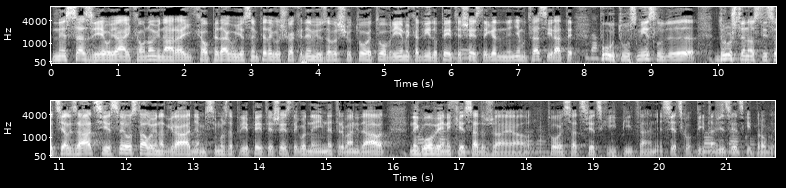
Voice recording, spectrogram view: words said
ne sazri, evo ja i kao novinara i kao pedagog, ja sam pedagošku akademiju završio, to je to vrijeme kad vi do pete, šeste godine njemu trasirate Da. put u smislu e, društvenosti, socijalizacije, sve ostalo je nadgradnja. Mislim, možda prije pete, šeste godine im ne treba ni davat, nego ove neke sadržaje, ali to je sad svjetski pitanje, svjetsko pitanje, Baš svjetski tako. problem.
